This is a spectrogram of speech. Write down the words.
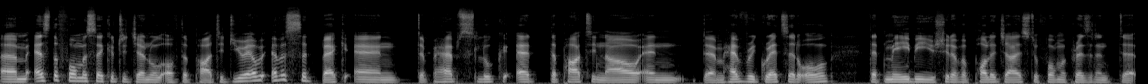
Um, as the former Secretary General of the party, do you ever, ever sit back and uh, perhaps look at the party now and um, have regrets at all that maybe you should have apologized to former President, uh,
